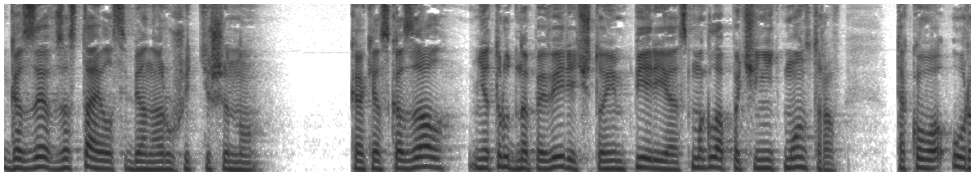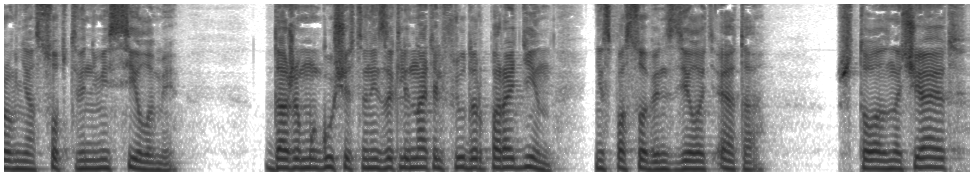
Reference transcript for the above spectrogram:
Газеф заставил себя нарушить тишину. Как я сказал, мне трудно поверить, что Империя смогла починить монстров такого уровня собственными силами. Даже могущественный заклинатель Флюдер Парадин не способен сделать это. Что означает...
